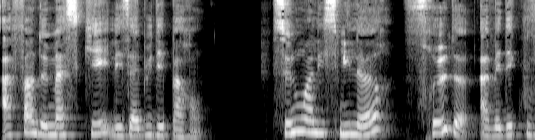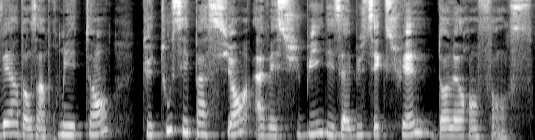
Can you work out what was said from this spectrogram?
afin de masquer les abus des parents. Selon Alice Miller, Freud avait découvert dans un premier temps que tous ses patients avaient subi des abus sexuels dans leur enfance.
